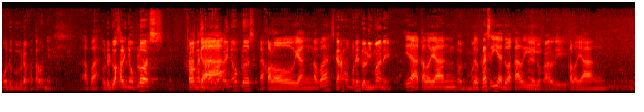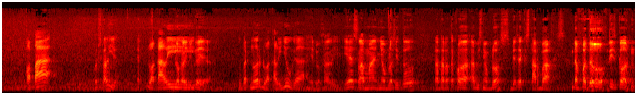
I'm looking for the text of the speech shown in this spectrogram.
oh udah beberapa tahun ya? Apa? Udah dua kali nyoblos. Kalau nggak salah dua kali nyoblos. Eh, kalau yang apa? Sekarang umurnya 25 nih. Iya kalau yang pilpres iya dua kali. Eh dua kali. Kalau yang kota? Baru sekali ya? Eh dua kali. Dua kali juga ya? Gubernur dua kali juga. Ya dua kali. Ya selama nyoblos itu rata-rata kalau abis nyoblos biasanya ke Starbucks. Dapat tuh diskon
